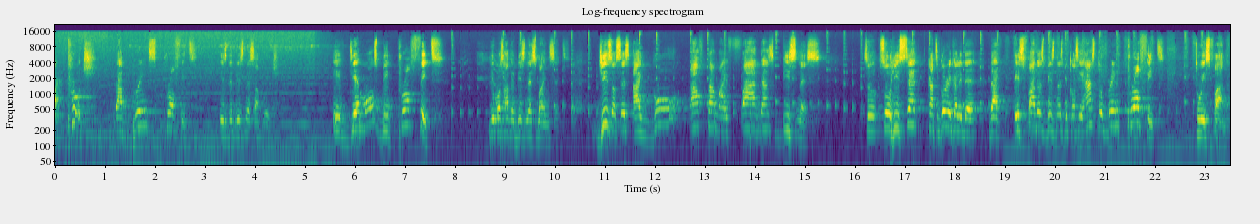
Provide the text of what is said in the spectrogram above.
approach that brings profit is the business approach. If there must be profit, you must have a business mindset. Jesus says, I go after my father's business. So, so he said categorically there that his father's business because he has to bring profit to his father.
